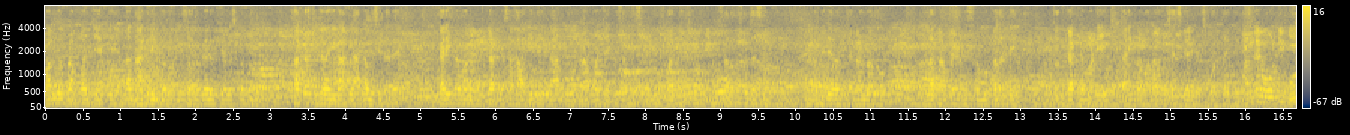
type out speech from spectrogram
ಬಾಂಗ್ಲೂರು ಗ್ರಾಮ ಪಂಚಾಯತಿ ಎಲ್ಲ ನಾಗರಿಕರು ಈ ಸೌಲಭ್ಯವನ್ನು ಉಪಯೋಗಿಸಿಕೊಂಡು ಸಾಕಷ್ಟು ಜನ ಈಗಾಗಲೇ ಆಗಮಿಸಿದ್ದಾರೆ. ಕಾರ್ಯಕ್ರಮವನ್ನು ಉದ್ಘಾಟನೆ ಸಹ ಆಗಿದೆ. ಈಗ ಗ್ರಾಮ ಪಂಚಾಯತಿ ಸದಸ್ಯರು, ಉಪಾಧ್ಯಕ್ಷರು, ಸರ್ವ ಸದಸ್ಯರು. ನಮ್ಮ ವಿಜಯನಾಥ ಜಗಣ್ಣರು ಎಲ್ಲ ಗ್ರಾಮ ಸದಸ್ಯರ ಮುಖದಲ್ಲಿ ಉದ್ಘಾಟನೆ ಮಾಡಿ ಕಾರ್ಯಕ್ರಮವನ್ನು ಯಶಸ್ವಿಯಾಗಿ ನಡೆಸ್ಕೊಡ್ತಾ ಇದ್ದೀವಿ. ಈ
